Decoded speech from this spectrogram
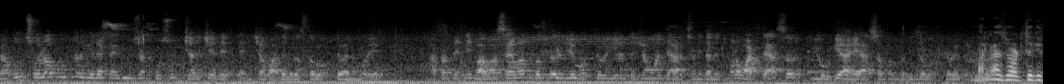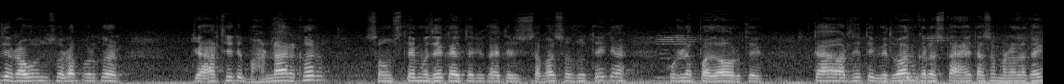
राहुल सोलापूरकर गेल्या काही दिवसांपासून चर्चेत आहेत त्यांच्या वादग्रस्त वक्तव्यांमुळे. आता त्यांनी बाबासाहेबांबद्दल जे वक्तव्य केलं त्याच्यामुळे ते अडचणीत आले. तुम्हाला वाटतंय असं योग्य आहे अशा पद्धतीचं वक्तव्य मला असं वाटतं की ते राहुल सोलापूरकर ज्या अर्थी ते भांडारकर संस्थेमध्ये काहीतरी काहीतरी सभासद होते किंवा कुठल्या पदावर होते. त्या अर्थी ते विद्वानग्रस्त आहेत असं म्हणायला काही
